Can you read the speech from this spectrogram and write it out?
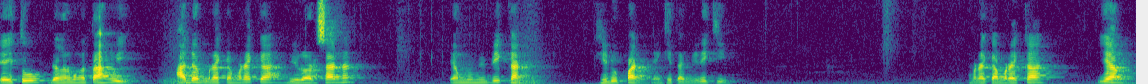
yaitu dengan mengetahui ada mereka-mereka di luar sana yang memimpikan kehidupan yang kita miliki. Mereka-mereka yang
